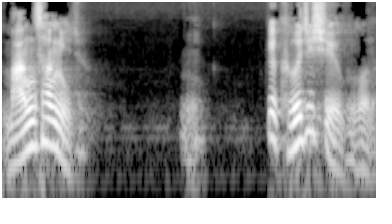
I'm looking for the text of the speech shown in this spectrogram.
망상이죠. 그게 거짓이에요, 그거는.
